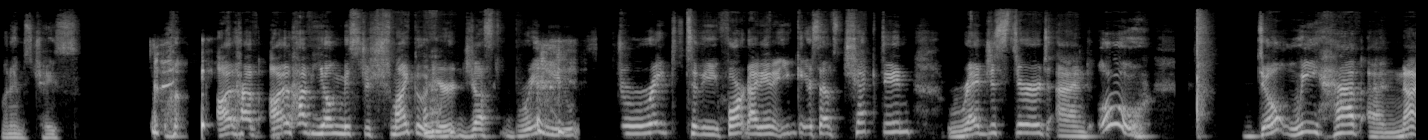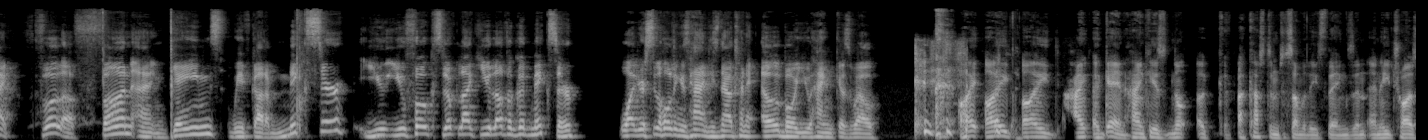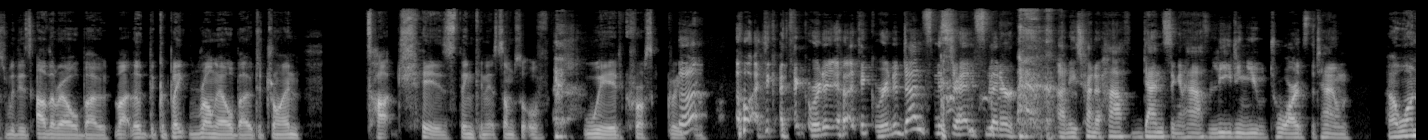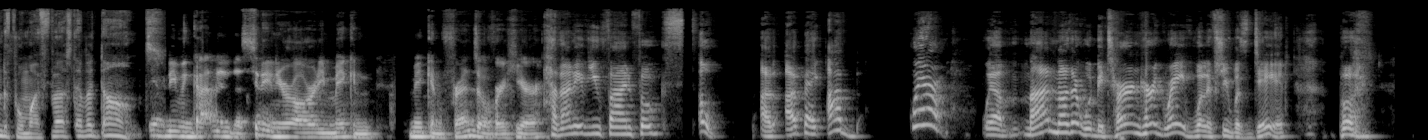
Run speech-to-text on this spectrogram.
my name's Chase. I'll have I'll have young Mister Schmeichel here just bring you straight to the Fortnight Inn. You can get yourselves checked in, registered, and oh, don't we have a night full of fun and games? We've got a mixer. You you folks look like you love a good mixer. While you're still holding his hand, he's now trying to elbow you, Hank, as well. I, I, I, Hank, again, Hank is not ac- accustomed to some of these things, and, and he tries with his other elbow, like the, the complete wrong elbow, to try and touch his, thinking it's some sort of weird cross greeting. Oh, I think I think we're in a, I think we're in a dance, Mister Headsplitter. and he's kind of half dancing and half leading you towards the town. How wonderful! My first ever dance. You haven't even gotten into the city, and you're already making making friends over here. Have any of you fine folks? Oh, I, I beg. I where? Well, my mother would be turning her grave. Well, if she was dead, but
